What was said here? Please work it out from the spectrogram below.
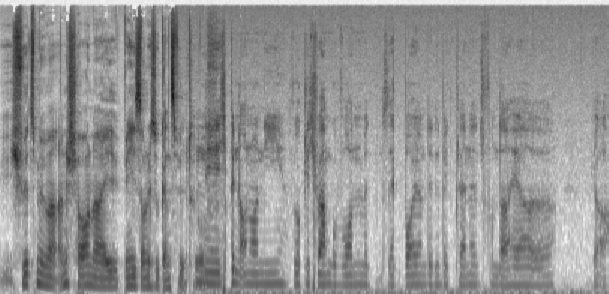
ich würde es mir mal anschauen, aber ich bin jetzt auch nicht so ganz wild drauf. Nee, ich bin auch noch nie wirklich warm geworden mit Sackboy und Little Big Planet. Von daher, äh, ja,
